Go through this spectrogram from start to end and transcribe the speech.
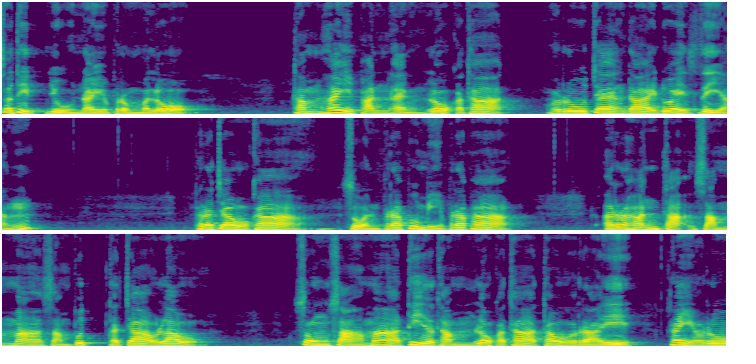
สถิตอยู่ในพรหมโลกทำให้พันแห่งโลกธาตุรู้แจ้งได้ด้วยเสียง พระเจ้าข้าส่วนพระผู้มีพระภาค อรหันตสัมมาสัมพุทธเจ้าเล่า ทรงสามารถที่จะทำโลกธาตุเท่าไร ให้รู้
